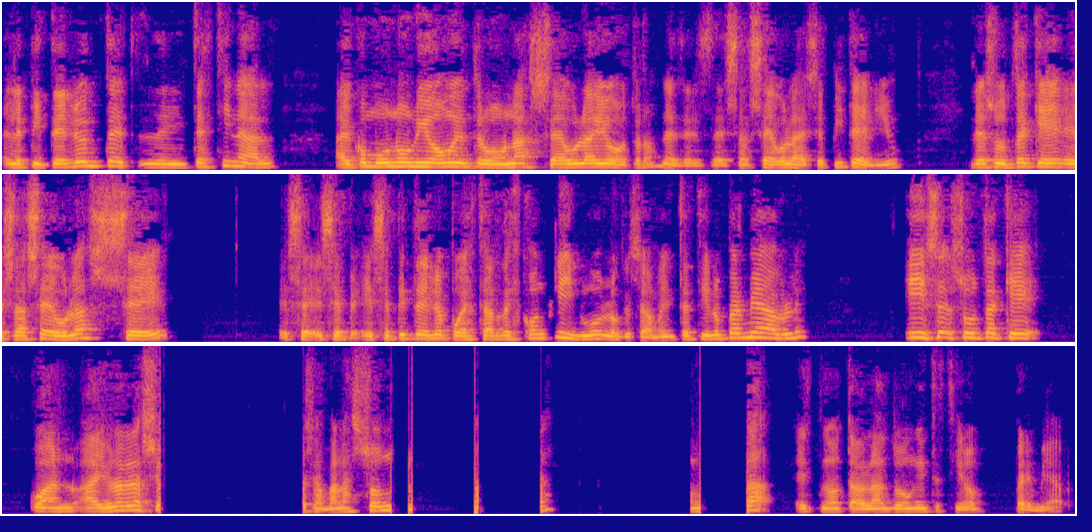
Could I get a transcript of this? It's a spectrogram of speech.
el epitelio intestinal hay como una unión entre una célula y otra, desde, esa célula, ese epitelio. Resulta que esas células se, ese, ese, epitelio puede estar descontinuo, lo que se llama intestino permeable, y resulta que cuando hay una relación la sonorinas, no está hablando de un intestino permeable.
